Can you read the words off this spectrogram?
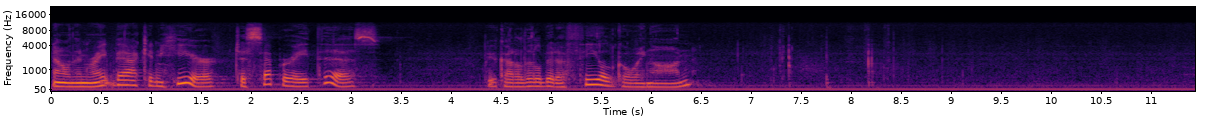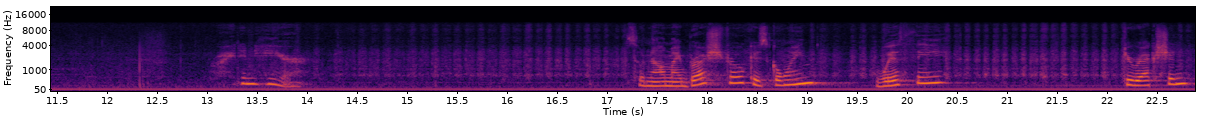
now then right back in here to separate this, we've got a little bit of field going on. Right in here. So now my brush stroke is going with the direction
